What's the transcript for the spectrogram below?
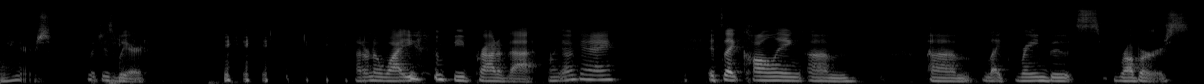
Wieners, which is weird. I don't know why you'd be proud of that. Like, okay, it's like calling um, um, like rain boots rubbers.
